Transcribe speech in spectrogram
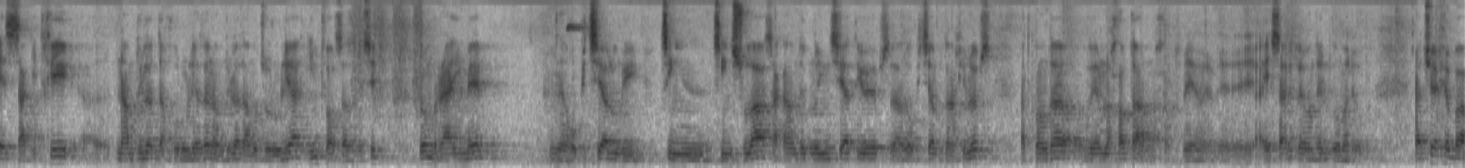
ეს საკითხი ნამდვილად დახურულია და ნამდვილად ამოწურულია იმ თვალსაზრისით რომ რაიმე ოფიციალური წინ წინსვლა საკანონმდებლო ინიციატივებს და ოფიციალურ განხილვებს რა თქმა უნდა ვერ ნახავთ და არ ნახავთ მე ეს არის დღევანდელი მდგომარეობა. რაც შეეხება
